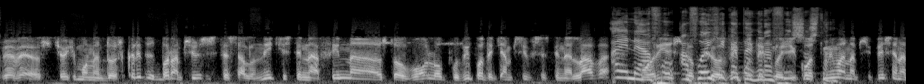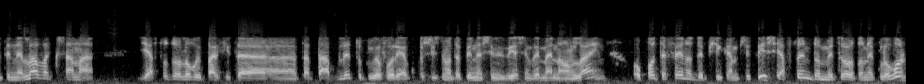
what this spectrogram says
Βεβαίως. Και όχι μόνο εντός Κρήτης, μπορεί να ψήφισει στη Θεσσαλονίκη, στην Αθήνα, στο Βόλο, οπουδήποτε και αν ψήφισε στην Ελλάδα. Α, ναι, αφού, αφού έχει καταγραφεί. εκλογικό τμήμα να ψηφίσει ένα την Ελλάδα ξανά. Γι' αυτό το λόγο υπάρχει τα, τα tablet, το πληροφοριακό σύστημα, τα οποία είναι διασυνδεμένα online. Οπότε φαίνονται ποιοι είχαν ψηφίσει. Αυτό είναι το μητρό των εκλογών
